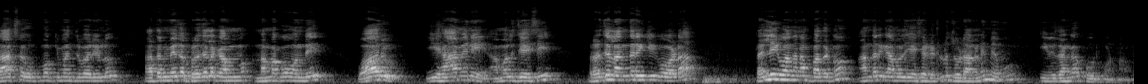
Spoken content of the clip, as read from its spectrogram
రాష్ట్ర ఉప ముఖ్యమంత్రి వర్యులు అతని మీద ప్రజలకు నమ్మకం ఉంది. వారు ఈ హామీని అమలు చేసి ప్రజలందరికీ కూడా తల్లికి వందనం పథకం అందరికీ అమలు చేసేటట్లు చూడాలని మేము ఈ విధంగా కోరుకుంటున్నాము.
